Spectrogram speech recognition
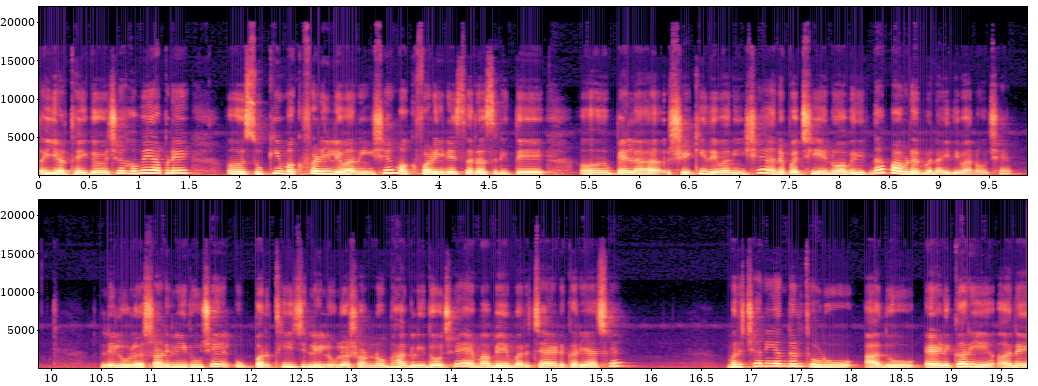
તૈયાર થઈ ગયો છે. હવે આપણે સૂકી મગફળી લેવાની છે. મગફળીને સરસ રીતે પહેલાં શેકી દેવાની છે અને પછી એનો આવી રીતના પાવડર બનાવી દેવાનો છે. લીલું લસણ લીધું છે. ઉપરથી જ લીલું લસણનો ભાગ લીધો છે. એમાં બે મરચાં એડ કર્યા છે. મરચાંની અંદર થોડું આદું એડ કરી અને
